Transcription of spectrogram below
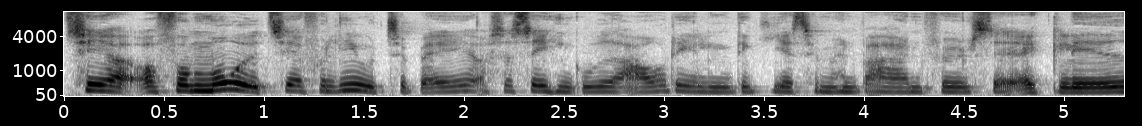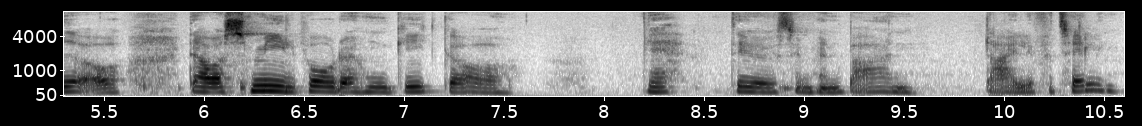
til at, at få mod til at få livet tilbage, og så se hende gå ud af afdelingen, det giver simpelthen bare en følelse af glæde, og der var smil på, da hun gik, og ja, det er jo simpelthen bare en dejlig fortælling.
